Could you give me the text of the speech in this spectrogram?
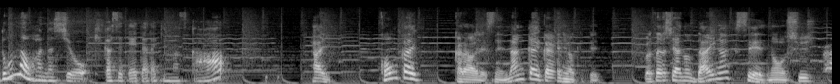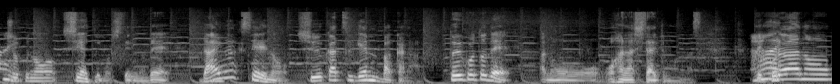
どんなお話を聞かせていただきますか？はい。今回からはですね、何回かに分けて、私、あの、大学生の就職の支援というのをしているので、大学生の就活現場からということで、あの、お話したいと思います。で、はい。これはあの、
